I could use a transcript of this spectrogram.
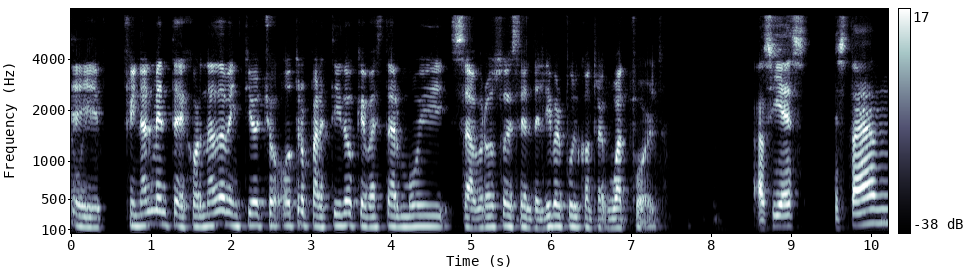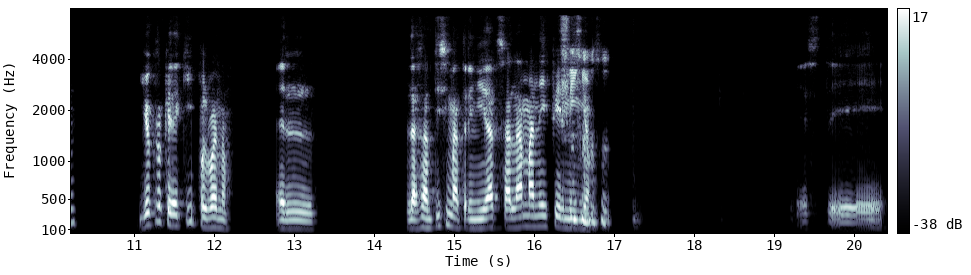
Eh, Finalmente, jornada 28, otro partido que va a estar muy sabroso es el de Liverpool contra Watford. Así es. Están, yo creo que de aquí, pues bueno, el, la Santísima Trinidad, Salamane y Firmino. este,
